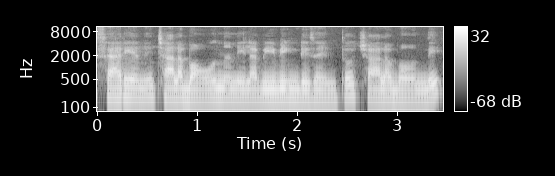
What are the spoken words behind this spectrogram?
శారీ అనేది చాలా బాగుందండి. ఇలా వీవింగ్ డిజైన్తో చాలా బాగుంది.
